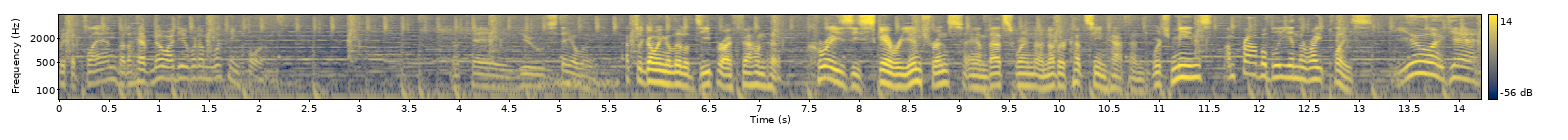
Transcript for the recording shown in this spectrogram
with a plan, but I have no idea what I'm looking for. Okay, you stay away. After going a little deeper, I found the crazy scary entrance, and that's when another cutscene happened, which means I'm probably in the right place. You again!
